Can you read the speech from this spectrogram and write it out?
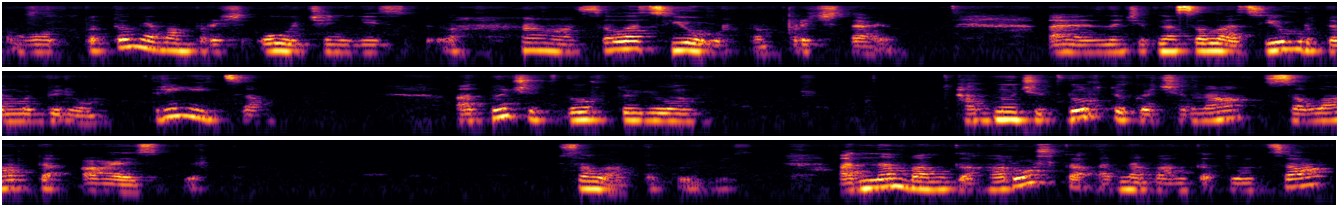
Вот, потом я вам прочитаю. Очень есть. А, салат с йогуртом прочитаю. А, значит, на салат с йогуртом мы берем три яйца, одну четвертую, одну четвертую кочана салата айсберг. Салат такой есть. Одна банка горошка, одна банка тунца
